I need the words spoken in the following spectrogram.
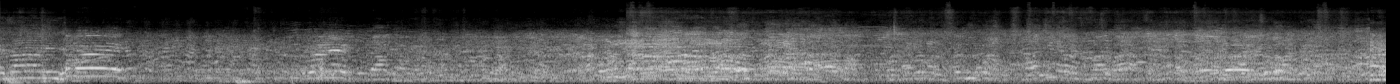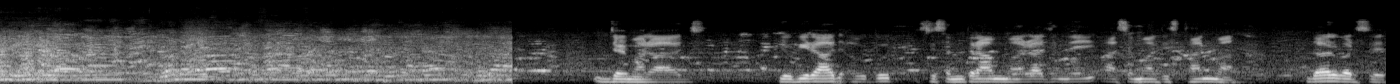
જય મહારાજ યોગીરાજ અવધૂત શ્રી સંતરામ મહારાજની આ સમાધિ સ્થાનમાં દર વર્ષે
